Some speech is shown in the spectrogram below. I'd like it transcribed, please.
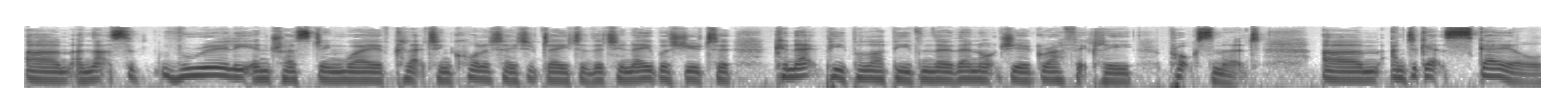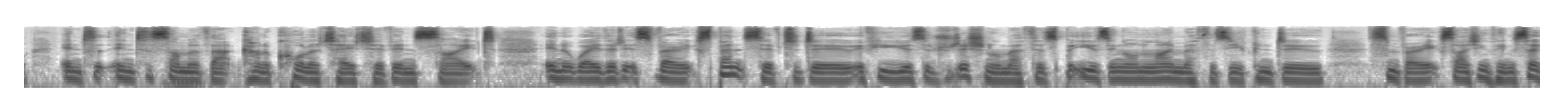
Um, and that's a really interesting way of collecting qualitative data that enables you to connect people up even though they're not geographically proximate um, and to get scale into, into some of that kind of qualitative insight in a way that it's very expensive to do if you use the traditional methods, but using online methods, you can do some very exciting things. So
